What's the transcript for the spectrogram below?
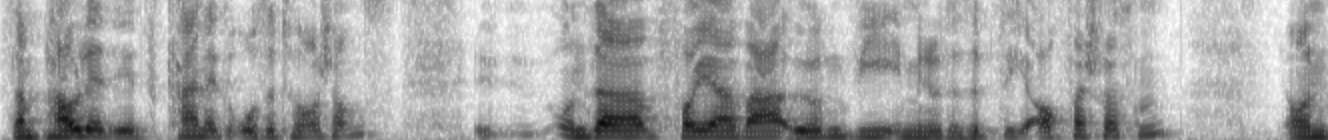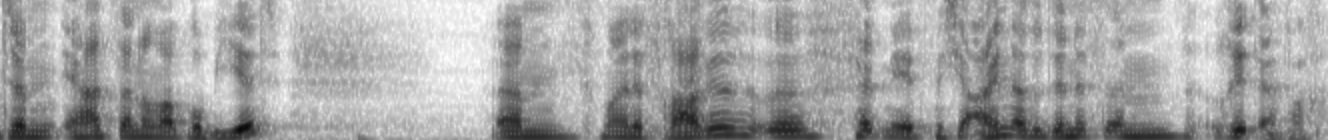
St. Pauli hat jetzt keine große Torchance. Unser Feuer war irgendwie in Minute 70 auch verschossen. Und ähm, er hat es dann nochmal probiert. Ähm, meine Frage äh, fällt mir jetzt nicht ein. Also Dennis, ähm, red einfach.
